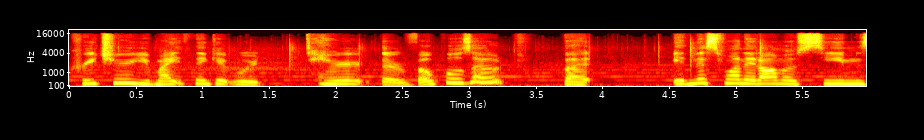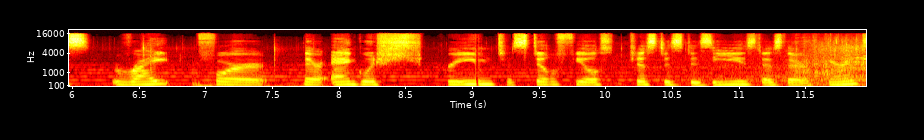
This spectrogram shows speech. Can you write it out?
creature you might think it would tear their vocals out, but in this one it almost seems right for their anguished scream to still feel just as diseased as their appearance.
